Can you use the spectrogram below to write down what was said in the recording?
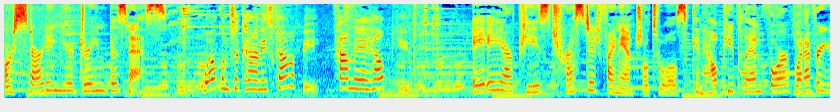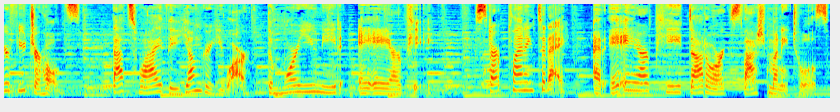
Or starting your dream business. Welcome to Connie's Coffee. How may I help you? AARP's trusted financial tools can help you plan for whatever your future holds. That's why the younger you are, the more you need AARP. Start planning today at aarp.org/moneytools.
